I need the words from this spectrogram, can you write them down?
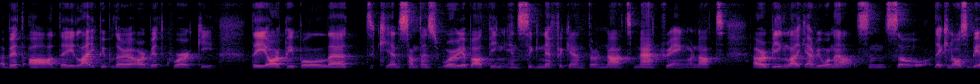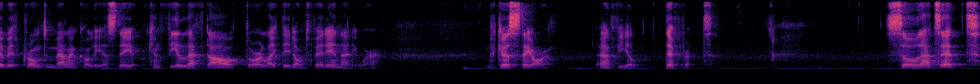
a bit odd. They like people that are a bit quirky. They are people that can sometimes worry about being insignificant or not mattering or not or being like everyone else. And so they can also be a bit prone to melancholy as they can feel left out or like they don't fit in anywhere. Because they are and feel different. So that's it.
